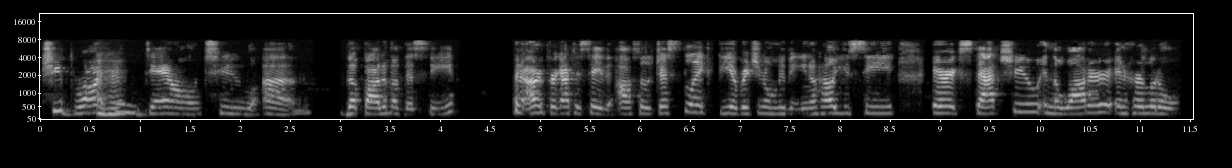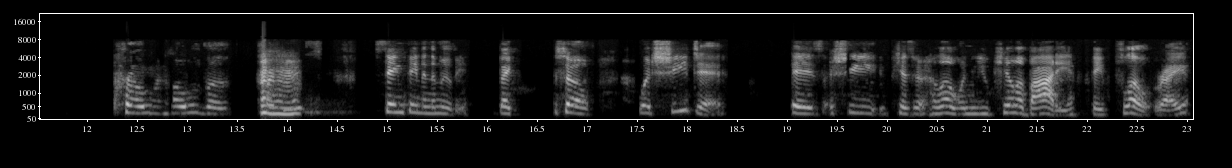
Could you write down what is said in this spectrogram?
she brought mm-hmm. him down to um, the bottom of the sea and I forgot to say that also, just like the original movie, you know how you see Eric's statue in the water and her little crow know the mm-hmm. same thing in the movie. Like so, what she did is she because hello, when you kill a body, they float, right?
